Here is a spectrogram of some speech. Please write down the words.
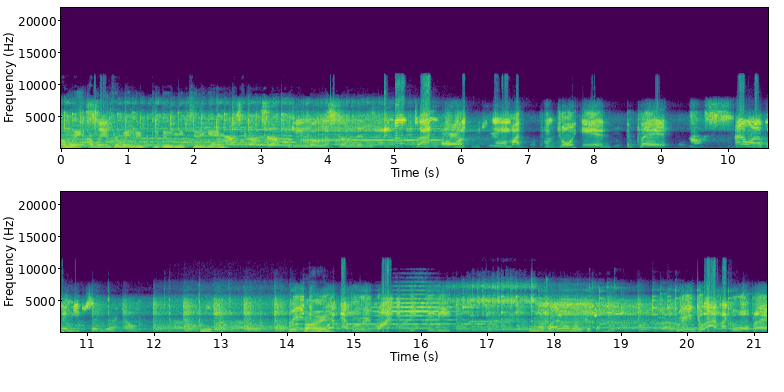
I'm wait I'm waiting for Wayne to, to do a Meep City game. Game mode's coming in. Join all, all my can join in and play. I don't want to play Meep City right now. Neither. We can Fine. do whatever we want in Meep City. No, but I don't like it that much. We can do as like a role play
